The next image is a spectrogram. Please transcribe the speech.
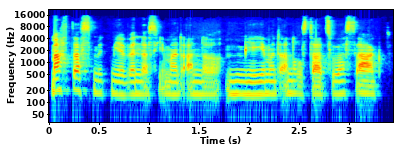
macht das mit mir, wenn das jemand andere, mir jemand anderes dazu was sagt?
